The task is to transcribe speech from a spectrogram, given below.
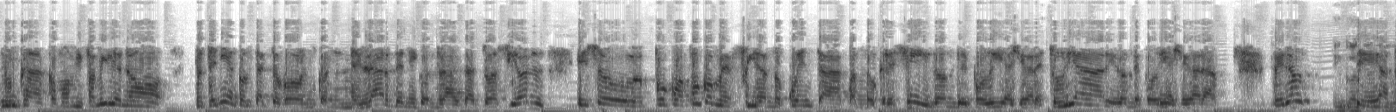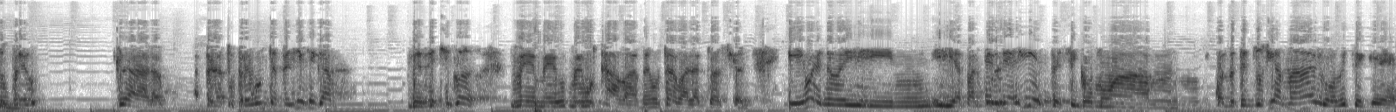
nunca, como mi familia no, no tenía contacto con, con el arte ni con la, actuación, eso poco a poco me fui dando cuenta cuando crecí, dónde podía llegar a estudiar y dónde podía llegar a... Pero eh, a el tu rumbo. pregunta... Claro, pero a tu pregunta específica, desde chico me, me, me gustaba, me gustaba la actuación. Y bueno, y, y a partir de ahí empecé como a... Cuando te entusiasma algo, viste que,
